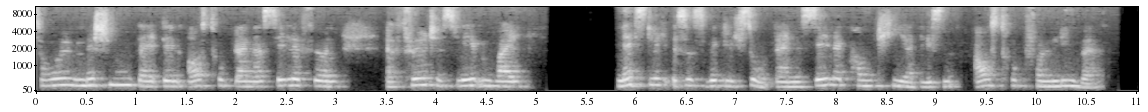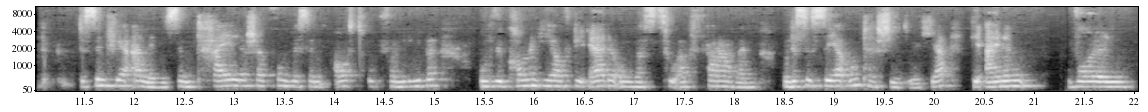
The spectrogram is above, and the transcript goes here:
Soul Mission, den Ausdruck deiner Seele für ein erfülltes Leben, weil letztlich ist es wirklich so, deine Seele kommt hier, diesen Ausdruck von Liebe. Das sind wir alle, wir sind Teil der Schöpfung, wir sind Ausdruck von Liebe und wir kommen hier auf die Erde, um was zu erfahren. Und es ist sehr unterschiedlich, ja. Die einen wollen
